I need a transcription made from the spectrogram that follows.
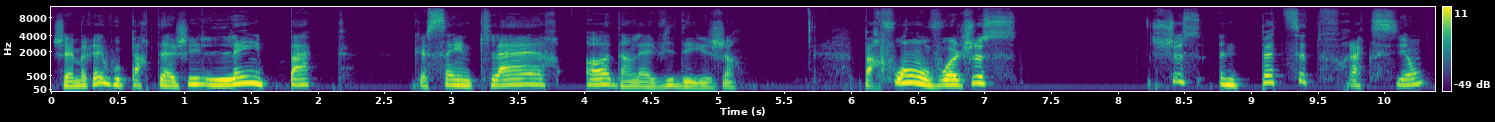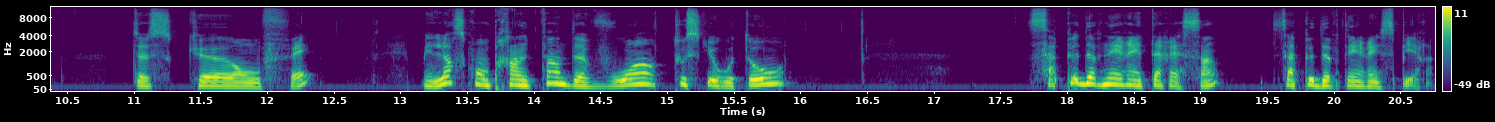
j'aimerais vous partager l'impact que Sainte-Claire a dans la vie des gens. Parfois, on voit juste, juste une petite fraction de ce qu'on fait, mais lorsqu'on prend le temps de voir tout ce qui est autour, ça peut devenir intéressant, ça peut devenir inspirant.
